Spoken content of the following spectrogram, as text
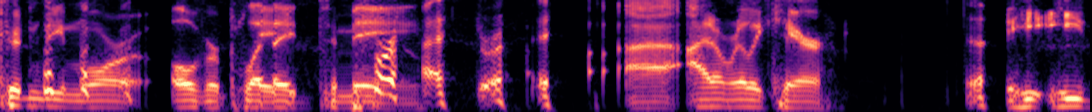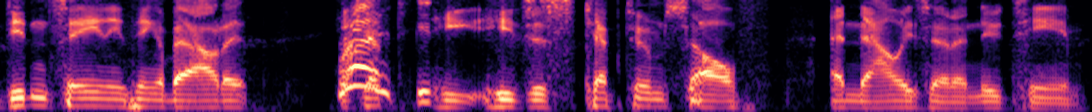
couldn't be more overplayed to me. Right, right. I, I don't really care. He he didn't say anything about it. He right. Kept, he he just kept to himself, and now he's in a new team.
